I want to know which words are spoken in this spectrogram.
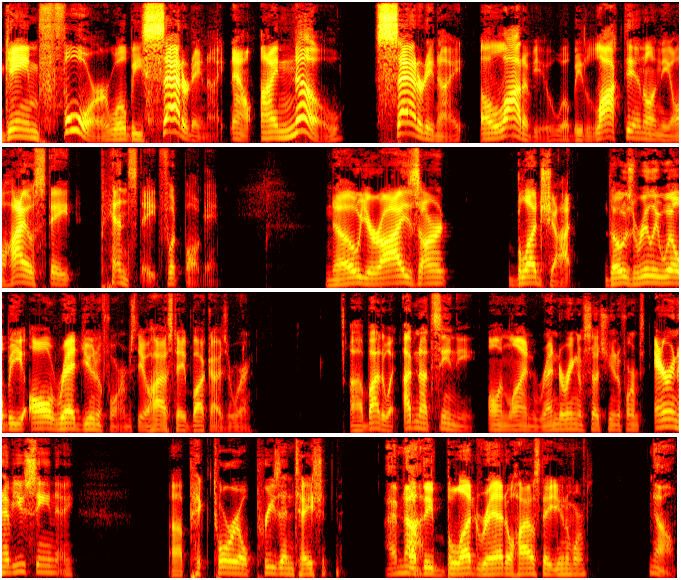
Game four will be Saturday night. Now, I know Saturday night, a lot of you will be locked in on the Ohio State Penn State football game. No, your eyes aren't bloodshot. those really will be all red uniforms the Ohio State Buckeyes are wearing. Uh, by the way, I've not seen the online rendering of such uniforms. Aaron, have you seen a, a pictorial presentation I'm not. of the blood red Ohio State uniforms? no.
